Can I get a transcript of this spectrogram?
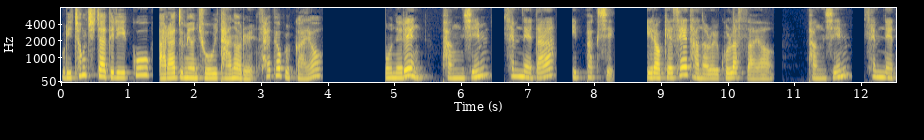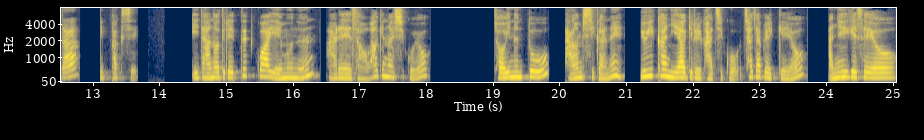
우리 청취자들이 꼭 알아두면 좋을 단어를 살펴볼까요? 오늘은 방심, 샘내다, 입학식 이렇게 세 단어를 골랐어요. 방심, 샘내다, 입학식. 이 단어들의 뜻과 예문은 아래에서 확인하시고요. 저희는 또 다음 시간에 유익한 이야기를 가지고 찾아뵐게요. 안녕히 계세요.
